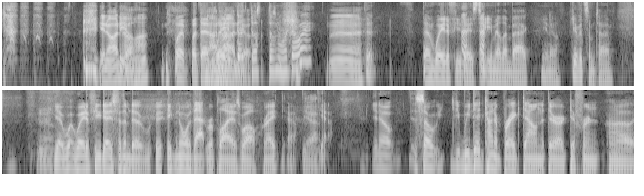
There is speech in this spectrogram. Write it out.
In audio, No. huh? But but then Not wait. Audio. That does, doesn't work that way. Uh, then wait a few days to email them back. You know, give it some time. yeah. Yeah, w- wait a few days for them to r- ignore that reply as well, right? Yeah. Yeah. Yeah. You know, so we did kind of break down that there are different uh,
